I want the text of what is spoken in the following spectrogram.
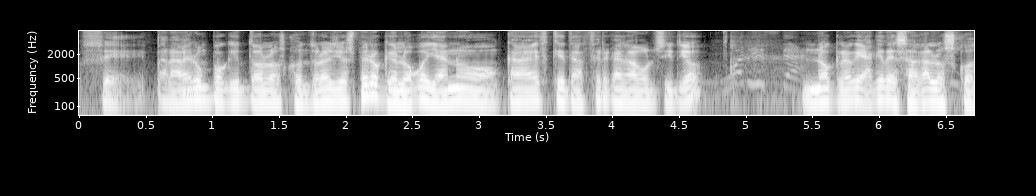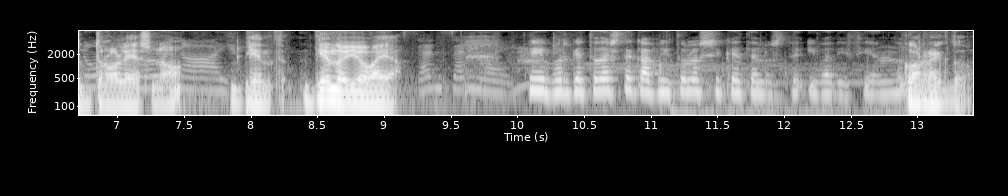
Sí, para ver un poquito los controles. Yo espero que luego ya no, cada vez que te acercas a algún sitio, no creo que ya que te salgan los controles, ¿no? Entiendo yo, vaya. Sí, porque todo este capítulo sí que te los iba diciendo. Correcto.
